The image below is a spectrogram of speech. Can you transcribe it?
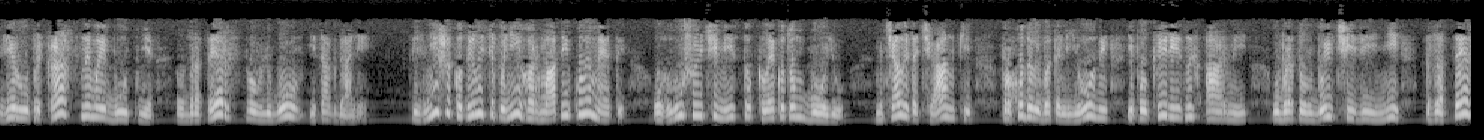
віру у прекрасне майбутнє, в братерство, в любов і так далі. Пізніше котилися по ній гармати й кулемети, оглушуючи місто клекотом бою, мчали тачанки, проходили батальйони і полки різних армій у братовбивчій війні за те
